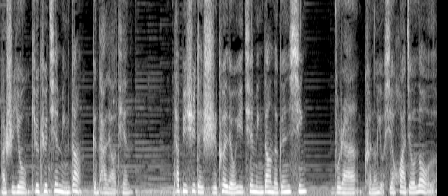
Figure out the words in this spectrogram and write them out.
而是用 QQ 签名档。跟他聊天，他必须得时刻留意签名档的更新，不然可能有些话就漏了。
